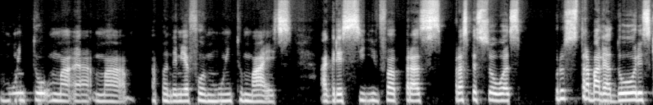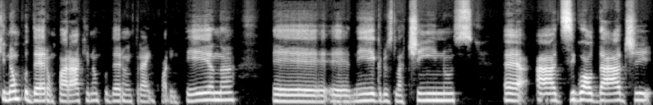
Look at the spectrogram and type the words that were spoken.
muito uma, uma a pandemia foi muito mais agressiva para as pessoas, para os trabalhadores que não puderam parar, que não puderam entrar em quarentena, é, é, negros, latinos, é, a desigualdade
